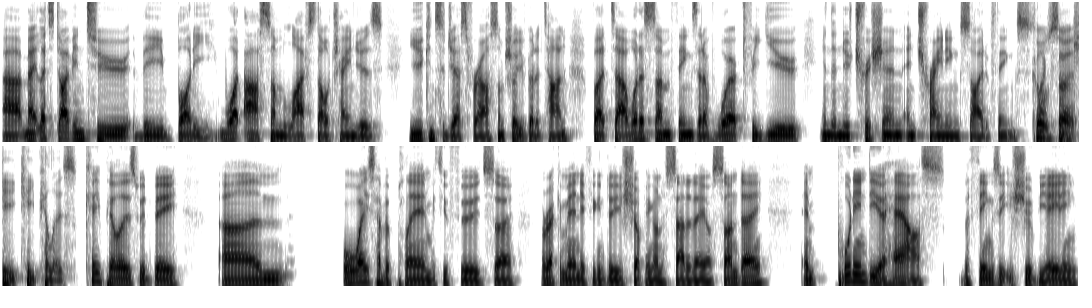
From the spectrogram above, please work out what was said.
Uh, mate, let's dive into the body. What are some lifestyle changes you can suggest for us? I'm sure you've got a ton, but uh, what are some things that have worked for you in the nutrition and training side of things? Cool, Like so- key key pillars. Key pillars would be um, always have a plan with your food. So I recommend if you can do your shopping on a Saturday or Sunday and put into your house the things that you should be eating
